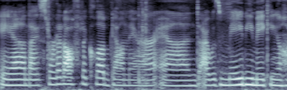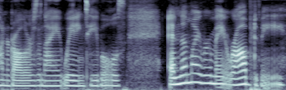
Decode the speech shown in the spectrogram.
And I started off at a club down there, and I was maybe making $100 a night waiting tables. And then my roommate robbed me,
